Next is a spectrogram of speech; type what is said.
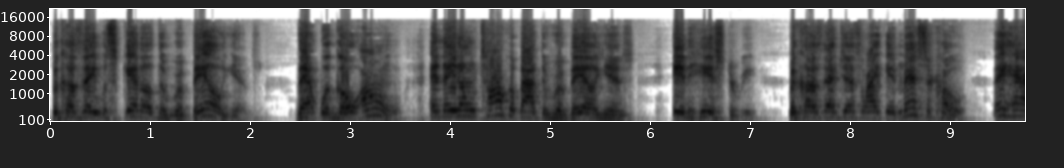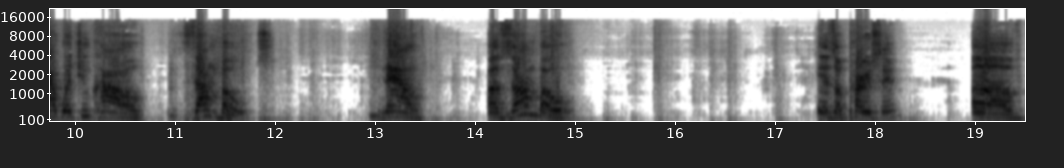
Because they were scared of the rebellions that would go on. And they don't talk about the rebellions in history because that's just like in Mexico. They have what you call zombos. Now, a zombo is a person of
